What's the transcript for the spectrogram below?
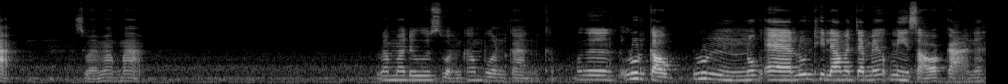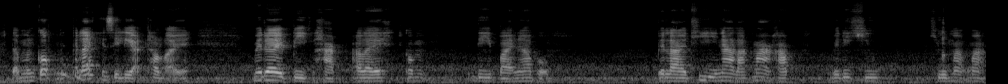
าก สวยมากมากเรามาดูสวนข้างบนกันครับเออรุ่นเก่ารุ่นนกแอร์รุ่นที่แล้วมันจะไม่มีเสาอากาศนะ แต่มันก็ไม่เป็นไรซีเรียสเท่าไหร่ ไม่ได้ปีกหักอะไรก็ดีไปนะครับผม เป็นลายที่น่ารักมากครับ very cute คิ้วมากมาก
